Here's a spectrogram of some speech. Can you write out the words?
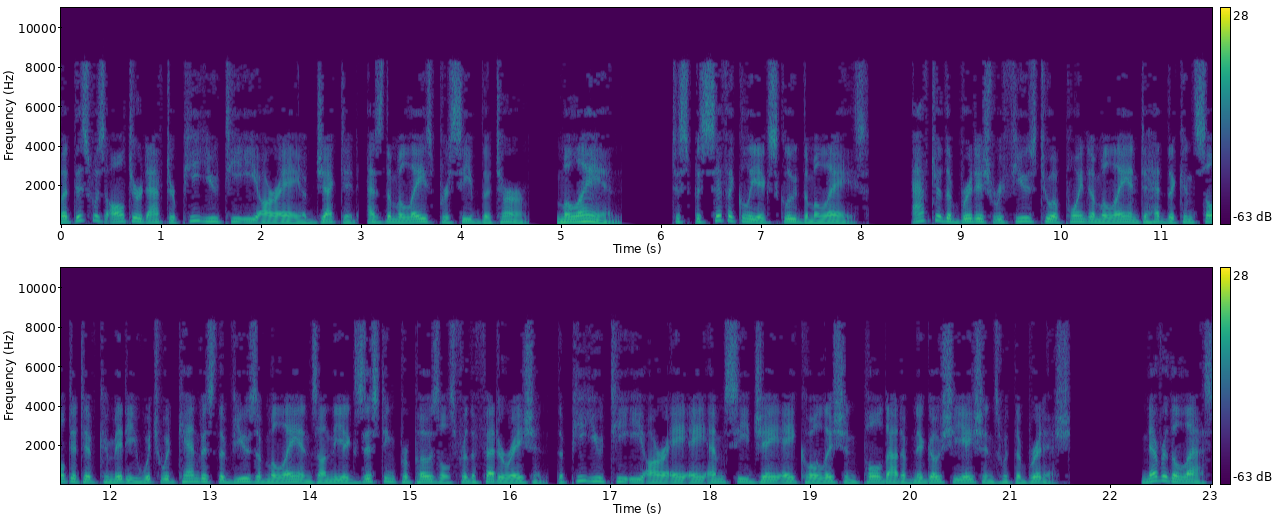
but this was altered after PUTERA objected, as the Malays perceived the term, Malayan, to specifically exclude the Malays. After the British refused to appoint a Malayan to head the consultative committee which would canvass the views of Malayans on the existing proposals for the federation, the PUTERA-AMCJA coalition pulled out of negotiations with the British. Nevertheless,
